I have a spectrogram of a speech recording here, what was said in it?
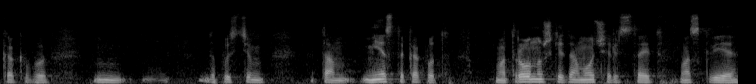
как бы, допустим, там место, как вот Матронушки, там очередь стоит в Москве.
